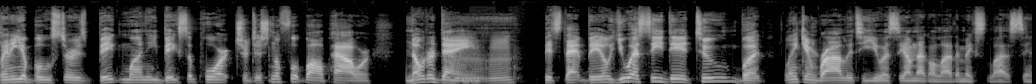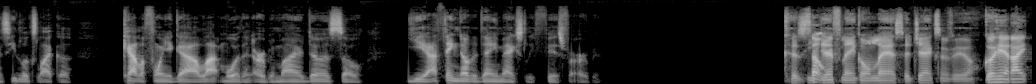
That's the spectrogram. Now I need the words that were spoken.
plenty of boosters, big money, big support, traditional football power. Notre Dame Mhm. fits that bill. USC did too, but Lincoln Riley to USC, I'm not gonna lie, that makes a lot of sense. He looks like a California guy a lot more than Urban Meyer does. So yeah, I think Notre Dame actually fits for Urban. Because he So- definitely ain't gonna last at Jacksonville. Go ahead, Ike.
